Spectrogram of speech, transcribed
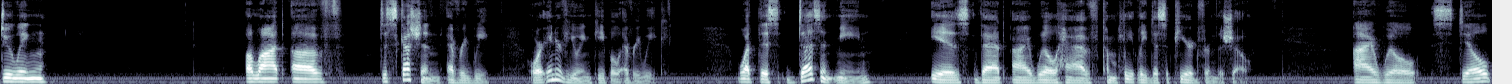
doing a lot of discussion every week or interviewing people every week. What this doesn't mean is that I will have completely disappeared from the show. I will still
